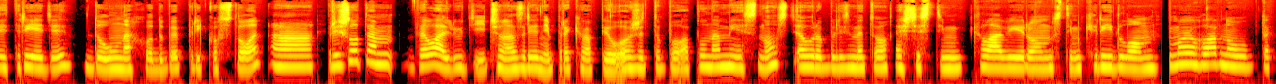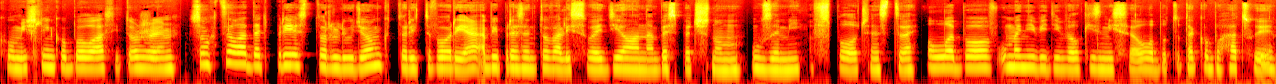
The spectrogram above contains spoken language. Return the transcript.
tej triede dolu na chodbe pri kostole a prišlo tam veľa ľudí, čo nás riadne prekvapilo, že to bola plná miestnosť a urobili sme to ešte s tým klavírom, s tým krídlom. Mojou hlavnou takou myšlienkou bolo asi to, že som chcela dať priestor ľuďom, ktorí tvoria, aby prezentovali svoje diela na bezpečnom území v spoločenstve, lebo v umení vidím veľký zmysel, lebo to tak obohacuje.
